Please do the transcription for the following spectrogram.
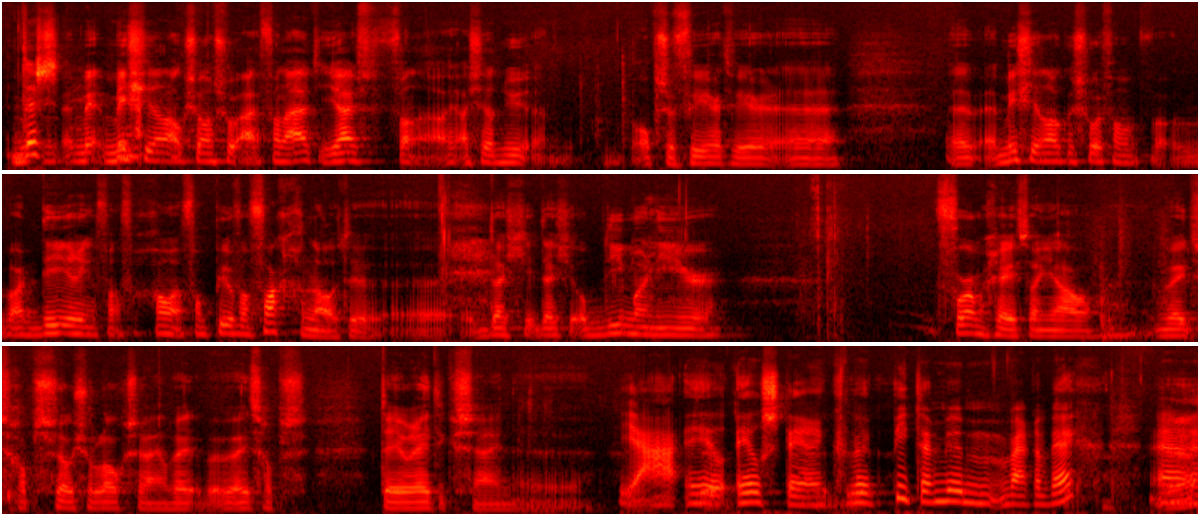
Dus, mis je dan ook zo'n soort vanuit, juist van, als je dat nu observeert weer, uh, mis je dan ook een soort van waardering van, van, van puur van vakgenoten? dat, je, dat je op die manier vormgeeft aan jouw wetenschapssocioloog zijn, wetenschapstheoreticus zijn? Ja, heel, heel sterk. Piet en Wim waren weg. Uh,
